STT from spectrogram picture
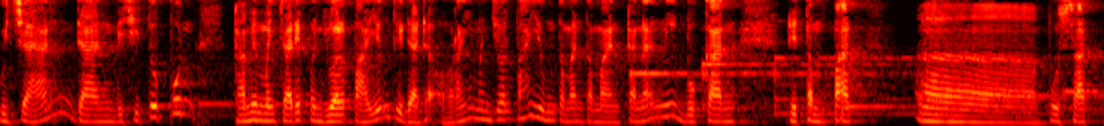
hujan. Dan di situ pun kami mencari penjual payung. Tidak ada orang yang menjual payung teman-teman. Karena ini bukan di tempat uh, pusat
